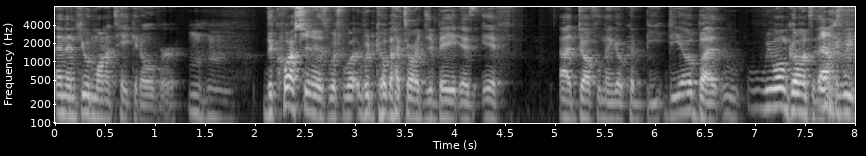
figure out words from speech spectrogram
and then he would want to take it over. Mm-hmm. The question is, which would go back to our debate, is if uh, Doflamingo could beat Dio, but we won't go into that because we.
